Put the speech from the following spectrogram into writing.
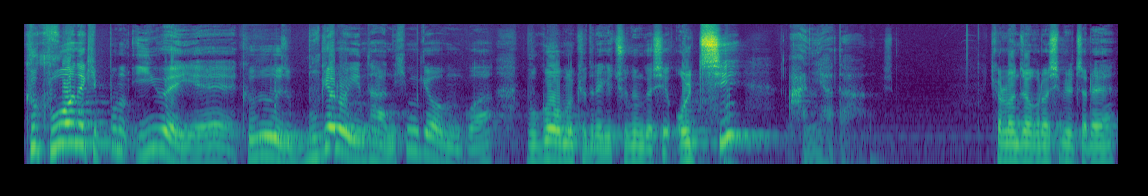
그 구원의 기쁨 이외에 그 무게로 인한 힘겨움과 무거움을 그들에게 주는 것이 옳지 아니하다. 결론적으로 11절에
